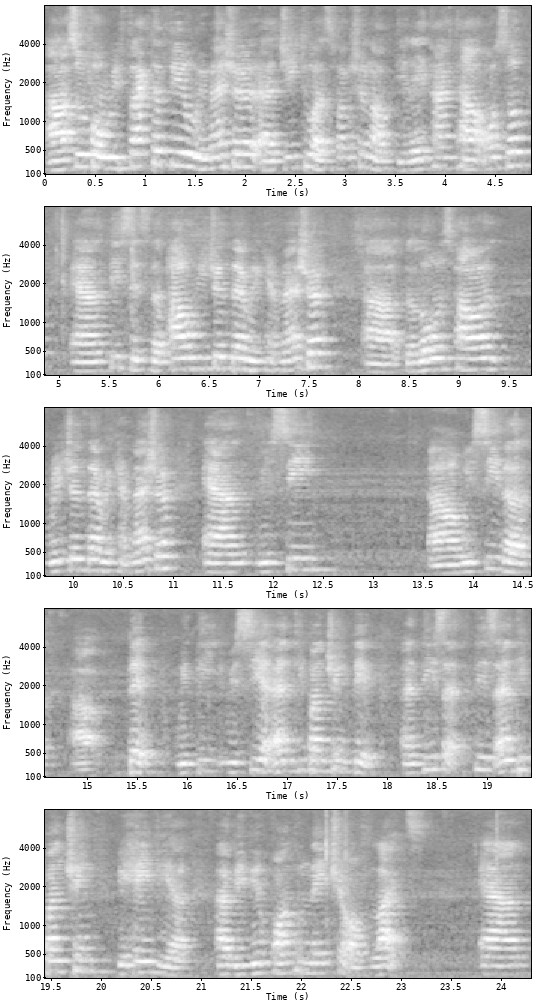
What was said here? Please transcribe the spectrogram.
Uh, so for reflector field, we measure uh, G2 as function of delay time tau also, and this is the power region that we can measure, uh, the lowest power region that we can measure, and we see uh, we see the uh, dip, we, we see an anti-bunching dip, and this, uh, this anti-bunching behavior reveal quantum nature of light. And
